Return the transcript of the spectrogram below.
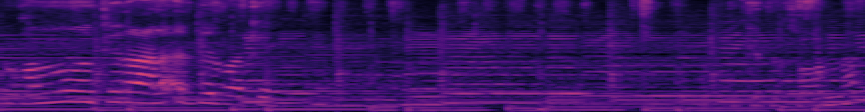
نغموها كده على قد المكان كده صغنن.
